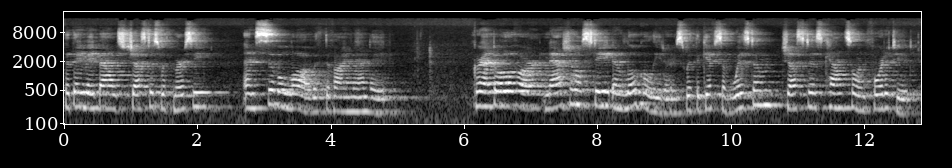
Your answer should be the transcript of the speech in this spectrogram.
that they may balance justice with mercy and civil law with divine mandate. Grant all of our national, state, and local leaders with the gifts of wisdom, justice, counsel, and fortitude,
